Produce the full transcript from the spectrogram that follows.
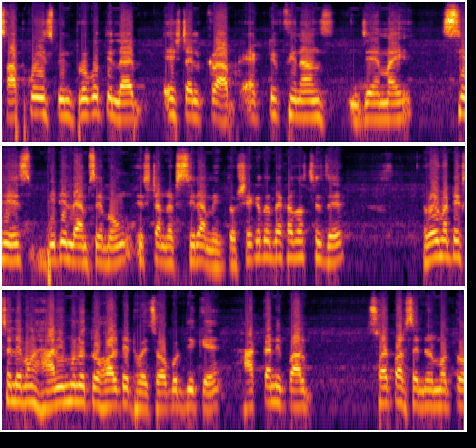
সাবকো spin Pragati lab style craft active finance JMI syringe BD lamps এবং স্ট্যান্ডার্ড সিরামিক তো সেক্ষেত্রে দেখা যাচ্ছে যে রোমা টেক্সটাইল এবং হামি মূলত হল্টেড হয়েছে অপরদিকে। হাক্কানি পাল্প ছয় পার্সেন্টের মতো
